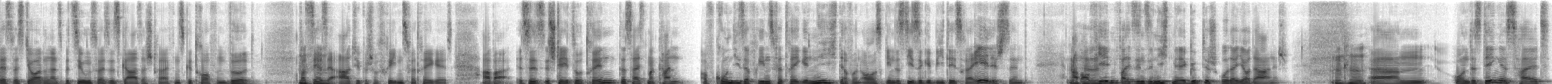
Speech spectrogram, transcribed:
des Westjordanlands bzw. des Gazastreifens getroffen wird, was Mhm. sehr, sehr atypisch für Friedensverträge ist. Aber es, ist, es steht so drin, das heißt, man kann aufgrund dieser Friedensverträge nicht davon ausgehen, dass diese Gebiete israelisch sind. Aber Mhm. auf jeden Fall sind sie nicht mehr ägyptisch oder jordanisch. Ähm, und das Ding ist halt,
